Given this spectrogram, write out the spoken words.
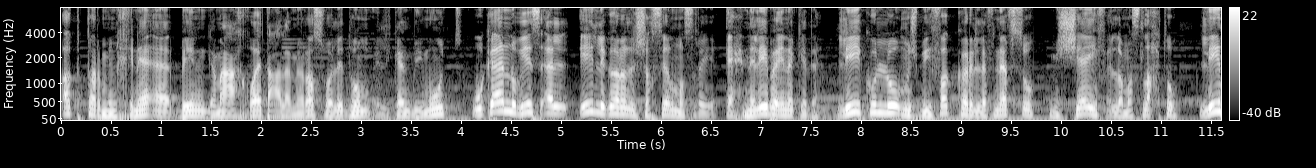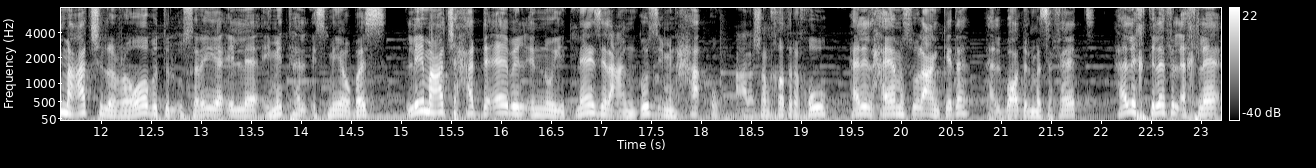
أكتر من خناقة بين جماعة أخوات على ميراث والدهم اللي كان بيموت وكأنه بيسأل إيه اللي جرى للشخصية المصرية؟ إحنا ليه بقينا كده؟ ليه كله مش بيفكر إلا في نفسه مش شايف إلا مصلحته؟ ليه ما عادش للروابط الأسرية إلا قيمتها الإسمية وبس. ليه ما عادش حد قابل إنه يتنازل عن جزء من حقه علشان خاطر أخوه؟ هل الحياة مسؤولة عن كده؟ هل بعد المسافات؟ هل اختلاف الأخلاق؟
